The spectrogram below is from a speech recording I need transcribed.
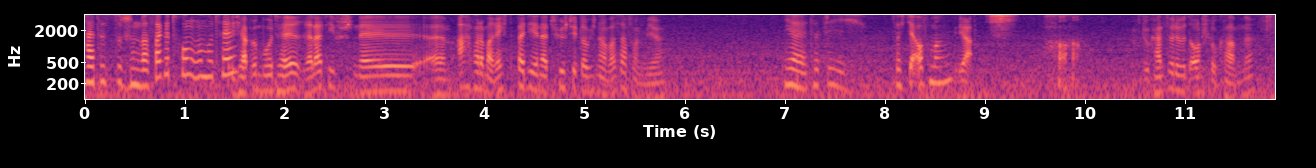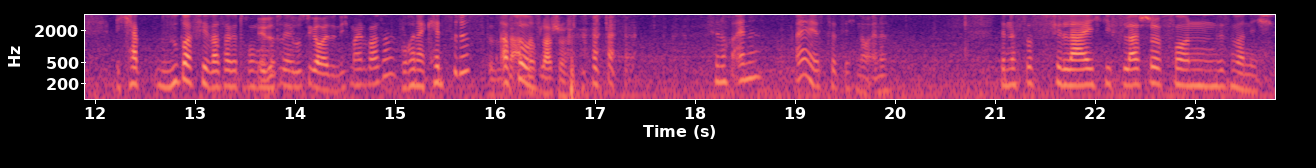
Hattest du schon Wasser getrunken im Hotel? Ich habe im Hotel relativ schnell. Ähm, ach, warte mal, rechts bei dir in der Tür steht, glaube ich, noch Wasser von mir. ja, tatsächlich. Soll ich dir aufmachen? Ja. Du kannst, wenn du willst, auch einen Schluck haben, ne? Ich habe super viel Wasser getrunken Nee, das ist lustigerweise nicht mein Wasser. Woran erkennst du das? Das ist Ach eine so, andere Flasche. ist hier noch eine? Ah ja, hier ist tatsächlich noch eine. Dann ist das vielleicht die Flasche von, wissen wir nicht.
